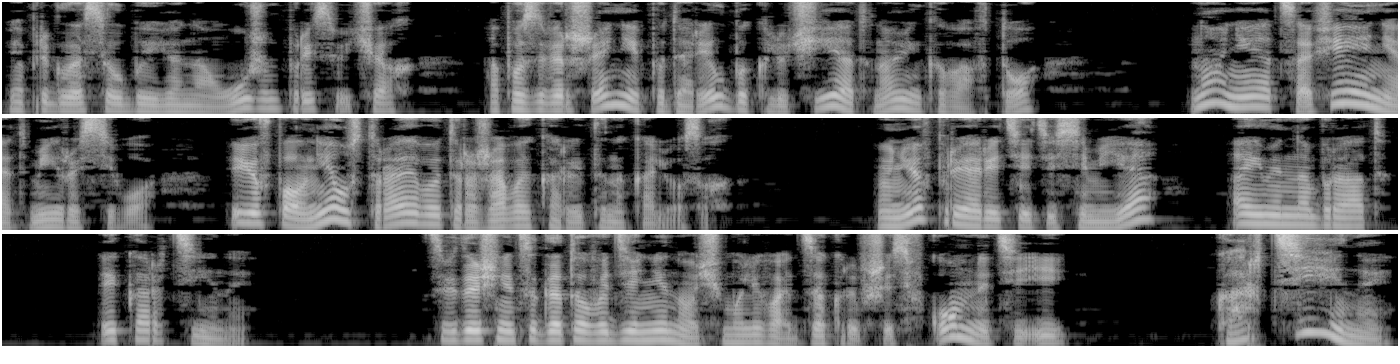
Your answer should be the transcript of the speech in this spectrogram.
Я пригласил бы ее на ужин при свечах, а по завершении подарил бы ключи от новенького авто. Но нет, София не от мира сего. Ее вполне устраивает ржавая корыта на колесах. У нее в приоритете семья, а именно брат, и картины. Цветочница готова день и ночь малевать, закрывшись в комнате, и Картины!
